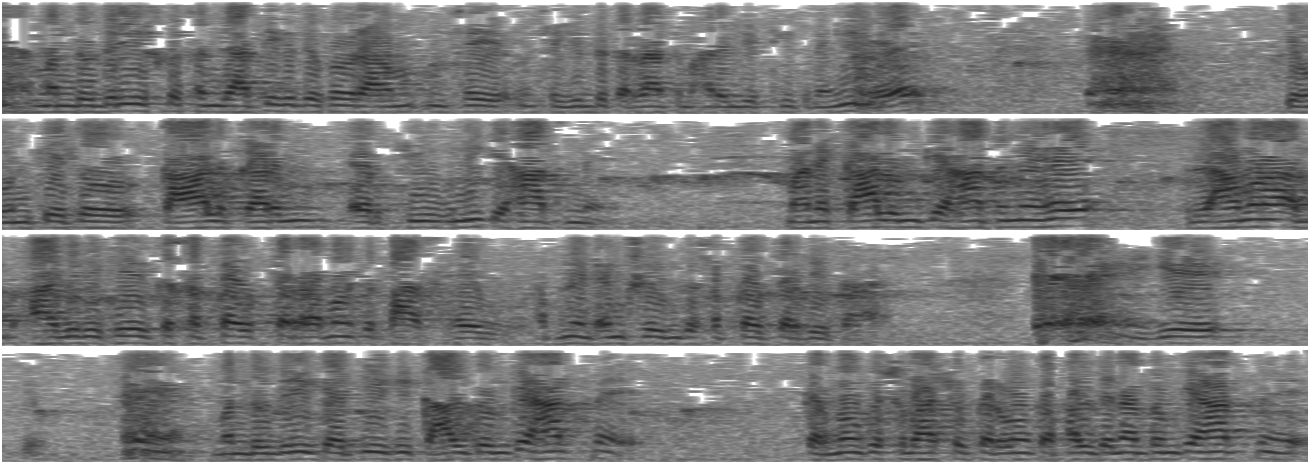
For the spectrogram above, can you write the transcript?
मंदोदरी उसको समझाती कि देखो राम, उनसे उनसे युद्ध करना तुम्हारे लिए ठीक नहीं है। कि उनके तो काल कर्म और जीव उन्हीं के हाथ में। माने काल उनके हाथ में है, रावण आगे देखिए सबका उत्तर रावण के पास है वो, अपने ढंग से उनका सबका उत्तर देता है। ये मंदोदरी कहती है कि काल तो उनके हाथ में है, कर्मों के शुभाशुभ कर्मों का फल देना तो उनके हाथ में है।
